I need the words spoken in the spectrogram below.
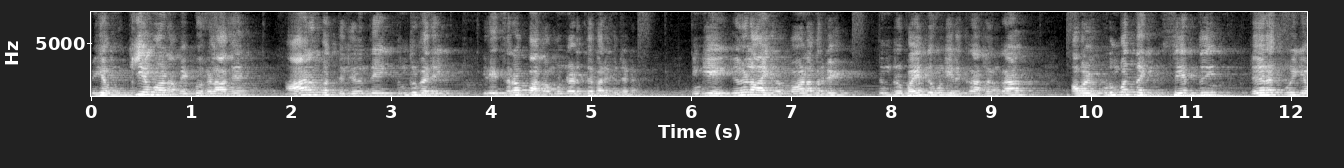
மிக முக்கியமான அமைப்புகளாக ஆரம்பத்தில் இருந்தே இன்று வரை இதை சிறப்பாக முன்னெடுத்து வருகின்றன. இங்கே ஏழாயிரம் மாணவர்கள் இன்று பயந்து கொண்டிருக்கிறார்கள் என்றால் அவள் குடும்பத்தையும் சேர்த்து ஏறக்குரிய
